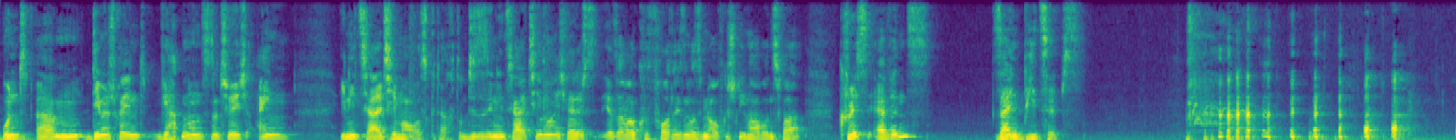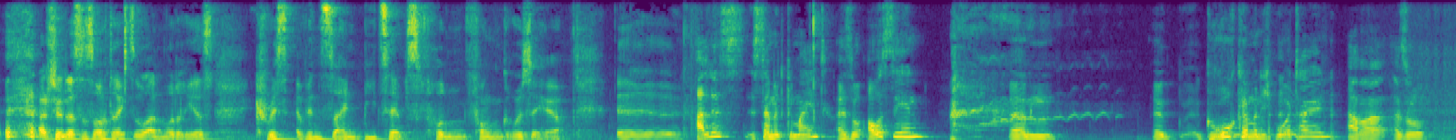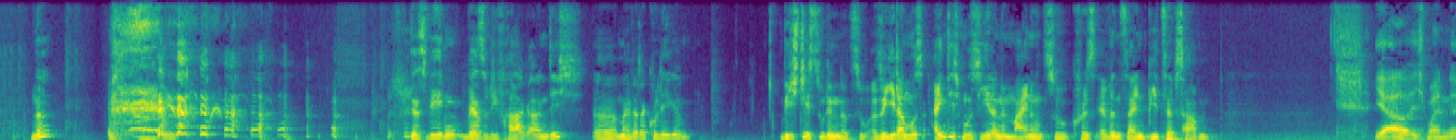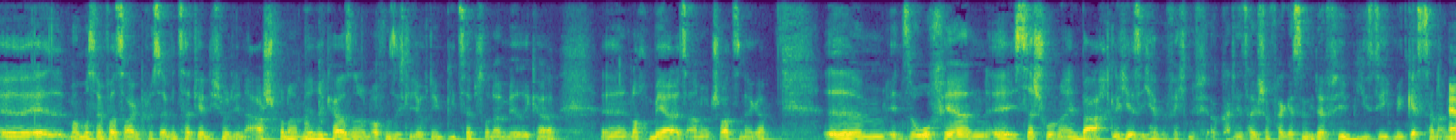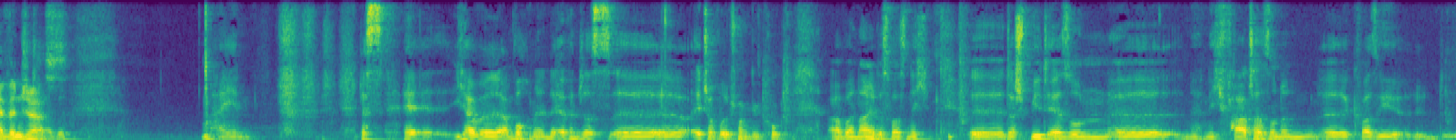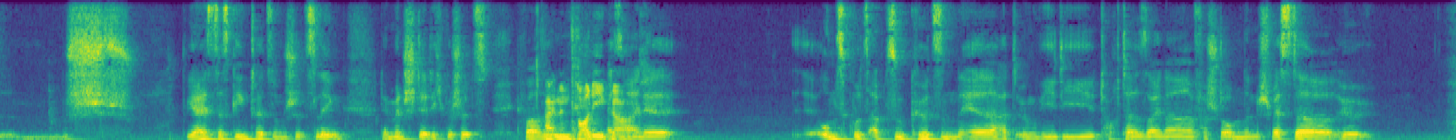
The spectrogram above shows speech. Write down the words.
Und ähm, dementsprechend, wir hatten uns natürlich ein Initialthema ausgedacht. Und dieses Initialthema, ich werde jetzt aber kurz vorlesen, was ich mir aufgeschrieben habe, und zwar Chris Evans, sein Bizeps. Ah, schön, dass du es auch direkt so anmoderierst. Chris Evans, sein Bizeps von, von Größe her. Äh, Alles ist damit gemeint, also Aussehen, ähm, äh, Geruch können wir nicht beurteilen, aber also, ne? Deswegen wäre so die Frage an dich, äh, mein werter Kollege, wie stehst du denn dazu? Also jeder muss, eigentlich muss jeder eine Meinung zu Chris Evans seinen Bizeps haben. Ja, ich meine, äh, man muss einfach sagen, Chris Evans hat ja nicht nur den Arsch von Amerika, sondern offensichtlich auch den Bizeps von Amerika. Äh, noch mehr als Arnold Schwarzenegger. Ähm, insofern äh, ist das schon ein beachtliches. Ich habe welchen, oh Gott, jetzt habe ich schon vergessen, wie der Film hieß, den ich mir gestern Avengers. habe. Nein. Das, äh, ich habe am Wochenende Avengers äh, Age of Ultron geguckt, aber nein, das war es nicht. Äh, da spielt er so ein, äh, nicht Vater, sondern äh, quasi, äh, wie heißt das Gegenteil zum Schützling? Der Mensch, der dich beschützt, quasi. Einen Bodyguard. Also eine, um es kurz abzukürzen, er hat irgendwie die Tochter seiner verstorbenen Schwester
